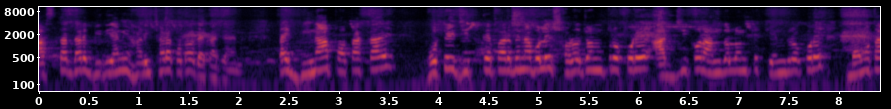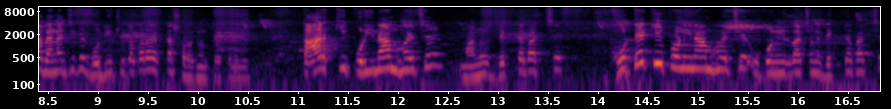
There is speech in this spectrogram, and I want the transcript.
রাস্তার ধারে বিরিয়ানি, হাঁড়ি ছাড়া কোথাও দেখা যায় না। তাই বিনা পতাকায় ভোটে জিততে পারবে না বলে ষড়যন্ত্র করে, আরজিকর আন্দোলনকে কেন্দ্র করে মমতা ব্যানার্জিকে গদিচ্যুত করার একটা ষড়যন্ত্র করেছে। তার কি পরিণাম হয়েছে? মানুষ দেখতে পাচ্ছে। ভোটে কি পরিণাম হয়েছে? উপনির্বাচনে দেখতে পাচ্ছে।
